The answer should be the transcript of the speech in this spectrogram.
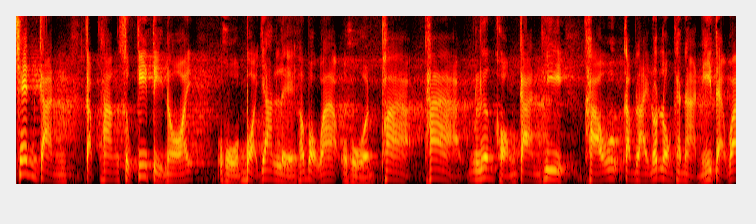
เช่นกันกับทางสุกี้ตีน้อยโอ้โหบ่อย่านเลยเขาบอกว่าโอ้โหถ้าถ้าเรื่องของการที่เขากำไรลดลงขนาดนี้ แต่ว่า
